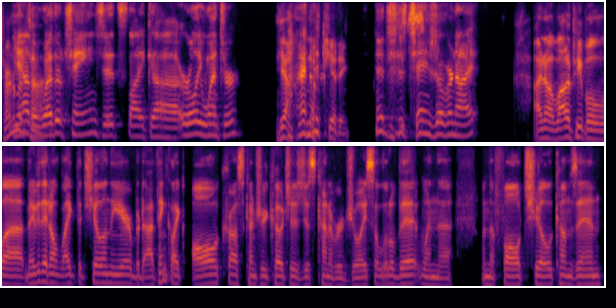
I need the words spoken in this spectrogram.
Tournament yeah, time. the weather changed. It's like uh, early winter. Yeah, no kidding. It just changed overnight. I know a lot of people uh, maybe they don't like the chill in the air, but I think like all cross country coaches just kind of rejoice a little bit when the when the fall chill comes in.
